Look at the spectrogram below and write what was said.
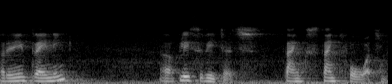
or any training. Uh, please reach us. Thanks. Thanks for watching.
